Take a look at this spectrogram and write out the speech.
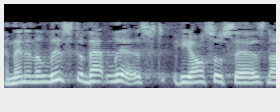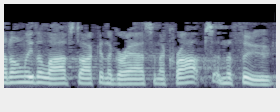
And then in the list of that list, he also says not only the livestock and the grass and the crops and the food,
